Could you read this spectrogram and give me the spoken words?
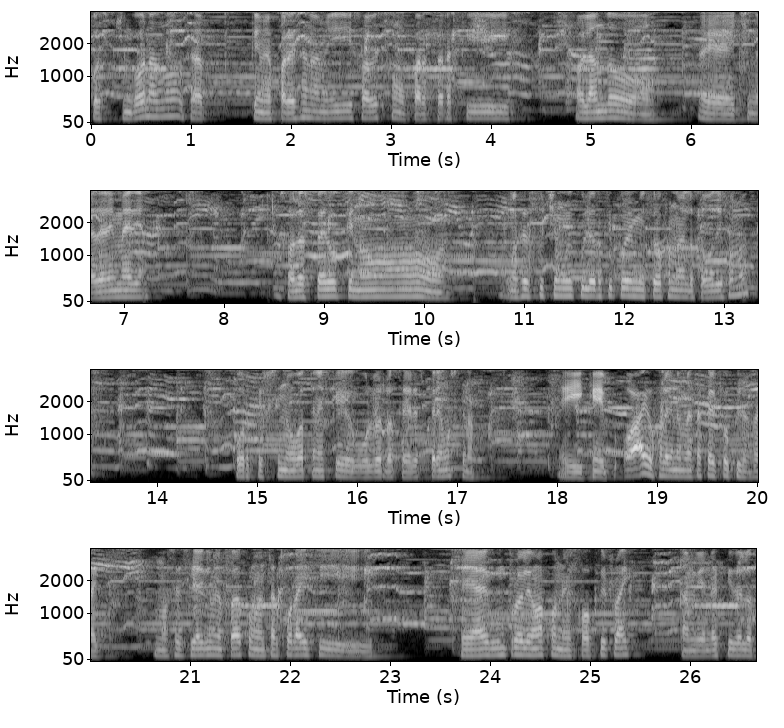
pues chingonas, ¿no? O sea, que me parecen a mí suaves como para estar aquí hablando eh, chingadera y media. Solo espero que no, no se escuche muy culero aquí por el micrófono de los audífonos. Porque si no voy a tener que volverlo a hacer. Esperemos que no. Y que, ay, ojalá y no me ataque el copyright. No sé si alguien me pueda comentar por ahí si, si hay algún problema con el copyright. También de aquí de los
